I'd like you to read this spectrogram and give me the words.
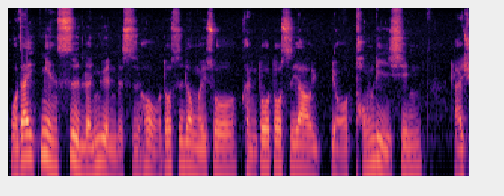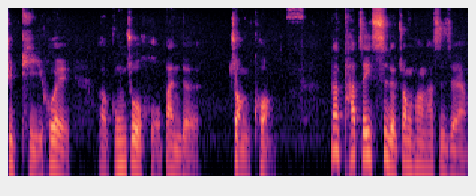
我在面试人员的时候，我都是认为说，很多都是要有同理心来去体会呃工作伙伴的状况。那他这一次的状况，他是这样。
